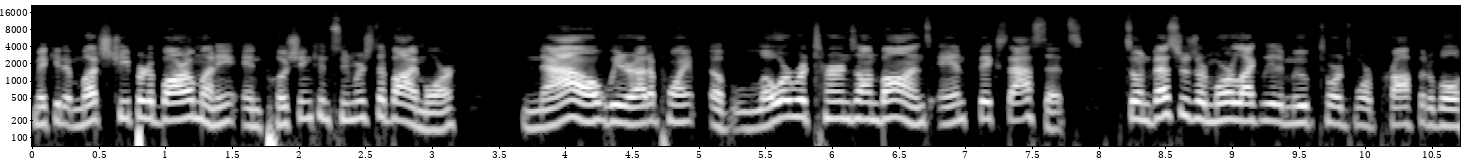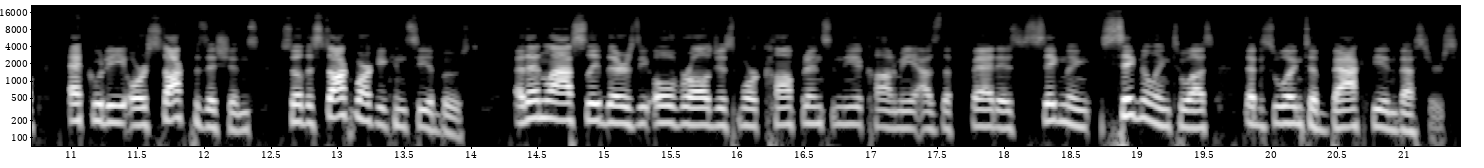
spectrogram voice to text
making it much cheaper to borrow money and pushing consumers to buy more. Now we are at a point of lower returns on bonds and fixed assets. So investors are more likely to move towards more profitable equity or stock positions so the stock market can see a boost. And then lastly, there's the overall just more confidence in the economy as the Fed is signaling signaling to us that it's willing to back the investors.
